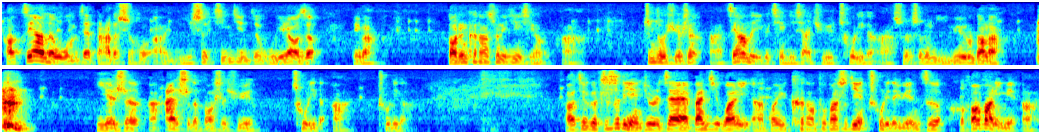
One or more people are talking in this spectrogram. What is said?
好，这样的我们在答的时候啊，你是仅仅的围绕着，对吧？保证课堂顺利进行啊，尊重学生啊，这样的一个前提下去处理的啊，所以说呢，你运用到了。眼神啊，暗示的方式去处理的啊，处理的。啊，这个知识点就是在班级管理啊，关于课堂突发事件处理的原则和方法里面啊。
